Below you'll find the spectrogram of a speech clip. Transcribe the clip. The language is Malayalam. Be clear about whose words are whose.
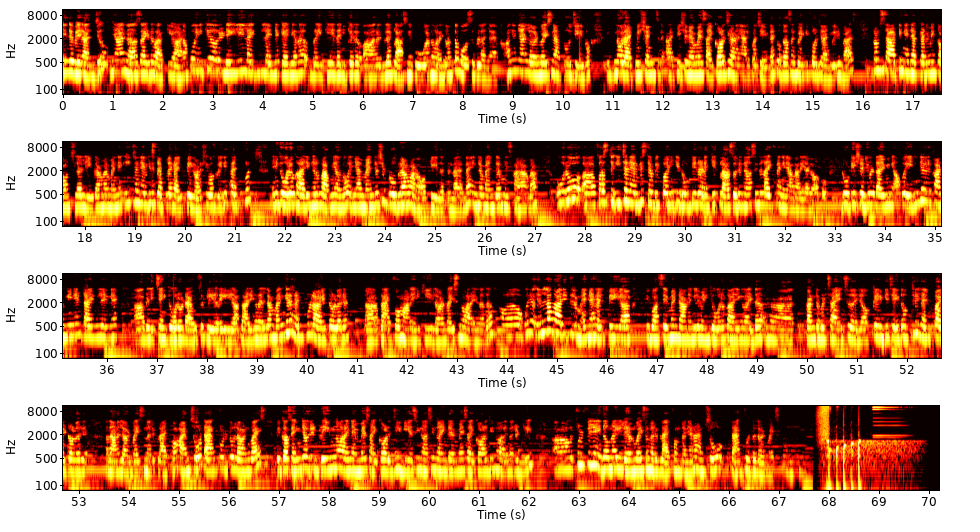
Speaker 1: എന്റെ പേര് അഞ്ജു. ഞാൻ നേഴ്സായിട്ട് വർക്ക് ചെയ്യുവാണ്. അപ്പൊ എനിക്ക് ഒരു ഡെയിലി ലൈഫിൽ എന്റെ കരിയർ ബ്രേക്ക് ചെയ്ത് എനിക്കൊരു റെഗുലർ ക്ലാസ്സിന് പോവാന്ന് പറയുന്നത് ഒട്ടും പോസിബിൾ അല്ലായിരുന്നു. അങ്ങനെ ഞാൻ ലേൺ വൈസിനെ അപ്രോച്ച് ചെയ്തു. ഇഗ്നോൾ അഡ്മിഷൻ അഡ്മിഷൻ എം എ സൈക്കോളജിയാണ് ഞാനിപ്പോ ചെയ്യുന്നത്. Two thousand twenty four January batch from starting എന്റെ അക്കാഡമിക് കൗൺസിലർ ലീഗ മാം എന്നെ ഈച്ച് ആൻഡ് എവറി സ്റ്റെപ്പിൽ ഹെൽപ്പ് ചെയ്യുവാണ്. ഷി വാസ് വെരി ഹെൽപ്ഫുൾ എനിക്ക് ഓരോ കാര്യങ്ങൾ പറഞ്ഞു തന്നു. ഞാൻ മെന്റർഷിപ്പ് പ്രോഗ്രാമാണ് ഓപ്റ്റ് ചെയ്തിട്ടുണ്ടായിരുന്നത് എന്റെ മെന്റർ മിസ് ഹനാ മാം ഓരോ first each and every step ഇപ്പൊ എനിക്ക് ഡ്യൂട്ടിയുടെ ഇടയ്ക്ക് ക്ലാസ് ഒരു നഴ്സിന്റെ ലൈഫ് എങ്ങനെയാണെന്ന് അറിയാലോ? അപ്പൊ ഡ്യൂട്ടി ഷെഡ്യൂൾ ടൈമിങ് അപ്പൊ എന്റെ ഒരു കൺവീനിയന്റ് ടൈമിൽ എന്നെ വിളിച്ച് എനിക്ക് ഓരോ ഡൗട്ട്സ് ക്ലിയർ ചെയ്യുക കാര്യങ്ങളെല്ലാം ഭയങ്കര ഹെൽപ്ഫുൾ ആയിട്ടുള്ളൊരു പ്ലാറ്റ്ഫോം ആണ് എനിക്ക് ലേൺ വൈസ് എന്ന് പറയുന്നത്. ഒരു എല്ലാ കാര്യത്തിലും എന്നെ ഹെൽപ്പ് ചെയ്യുക ഇപ്പൊ അസൈൻമെന്റ് ആണെങ്കിലും എനിക്ക് ഓരോ കാര്യങ്ങളായിട്ട് കണ്ടുപിടിച്ച് അയച്ചു തരിക ഒക്കെ എനിക്ക് ചെയ്ത് ഒത്തിരി ഹെൽപ്പ് ആയിട്ടുള്ളൊരു അതാണ് ലേൺ വൈസ് എന്നൊരു platform I'm so thankful to learn wise because എന്റെ ഒരു ഡ്രീം എന്ന് പറയുന്ന M A psychology B S C nursing കഴിഞ്ഞിട്ട് എം എ സൈക്കോളജി എന്ന് പറയുന്ന ഒരു ഡ്രീം ഫുൾഫിൽ ചെയ്തെന്ന ഈ ലേൺ വൈസ് എന്നൊരു പ്ലാറ്റ്ഫോം തന്നെയാണ്. I'm so thankful to learn wise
